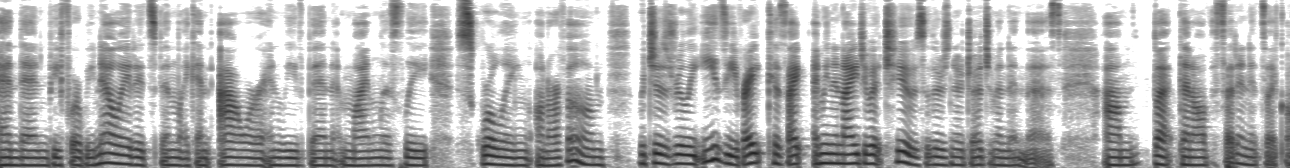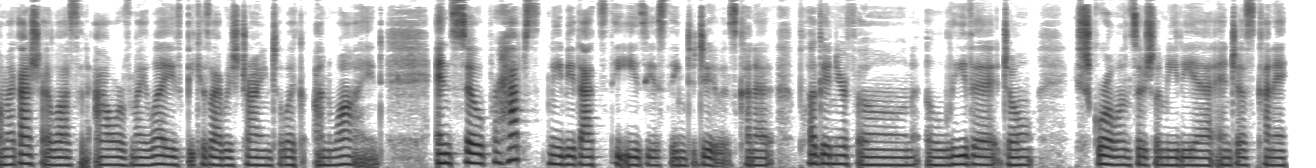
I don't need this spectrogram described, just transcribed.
And then before we know it, it's been like an hour and we've been mindlessly scrolling on our phone, which is really easy, right? Because I, I mean, and I do it too, so there's no judgment in this. Um, but then all of a sudden, it's like, oh my gosh, I lost an hour of my life because I was trying to like unwind. And so perhaps maybe that's the easiest thing to do is kind of plug in your phone, leave it, don't scroll on social media and just kind of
